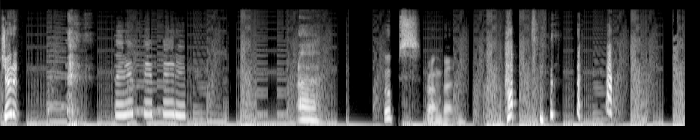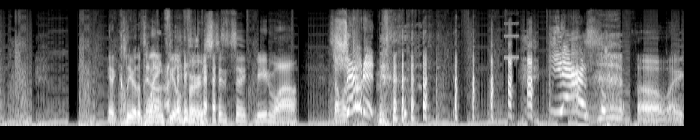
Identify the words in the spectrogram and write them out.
Shoot it! Uh, oops, wrong button. Hop! Gotta clear the playing field first. yes, like, meanwhile, someone- Shoot it! yes! Oh my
